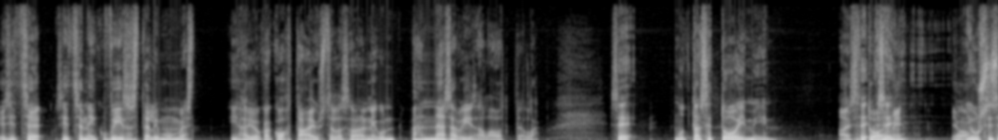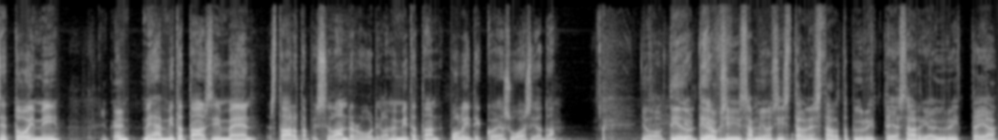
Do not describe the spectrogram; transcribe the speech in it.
ja sitten se, sit se niin kuin viisasteli mun mielestä ihan joka kohtaa just sellainen niin kuin vähän näsäviisalla otteella. Se, mutta se toimii. Ai se, Se- toimii. se- Joo. Jussi, se toimii. Kun Mehän mitataan siinä meidän startupissa Landerhoodilla, me mitataan poliitikkojen suosiota. Joo, tie- Ja- tiedoksi Sami on siis tällainen startup-yrittäjä, sarjayrittäjä.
